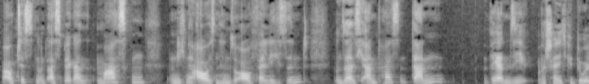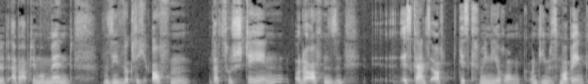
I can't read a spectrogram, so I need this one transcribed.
Autisten und Asperger Masken nicht nach außen hin so auffällig sind und sondern sich anpassen, dann werden sie wahrscheinlich geduldet. Aber ab dem Moment, wo sie wirklich offen dazu stehen oder offen sind, ist ganz oft Diskriminierung und die mit das Mobbing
